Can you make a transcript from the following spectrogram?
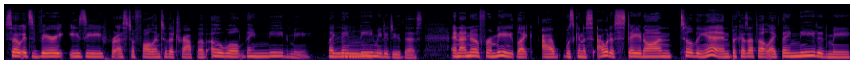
so it's very easy for us to fall into the trap of, oh, well, they need me. Like, they Mm. need me to do this. And I know for me, like, I was going to, I would have stayed on till the end because I felt like they needed me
